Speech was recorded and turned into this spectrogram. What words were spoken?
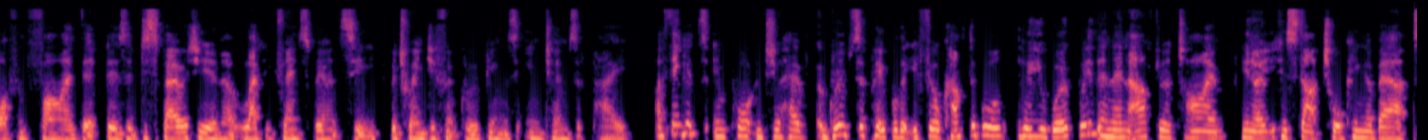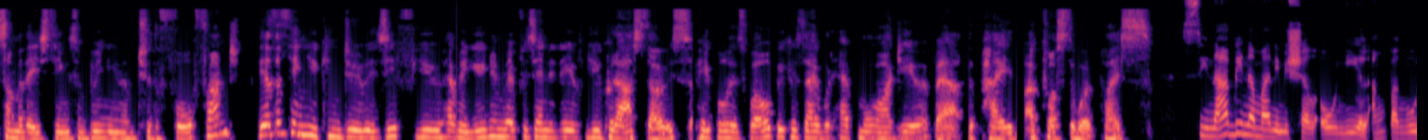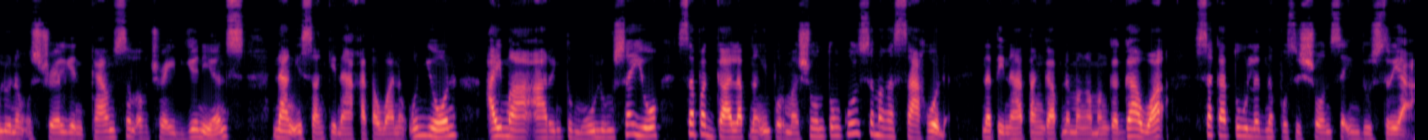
often find that there's a disparity and a lack of transparency between different groupings in terms of pay. I think it's important to have groups of people that you feel comfortable who you work with. And then after a time, you know, you can start talking about some of these things and bringing them to the forefront. The other thing you can do is if you have a union representative, you could ask those people as well because they would have more idea about the pay across the workplace. Sinabi naman ni Michelle O'Neill, ang Pangulo ng Australian Council of Trade Unions, na ang isang kinakatawan ng unyon ay maaaring tumulong sa iyo sa paggalap ng impormasyon tungkol sa mga sahod na tinatanggap ng mga manggagawa sa katulad na posisyon sa industriya.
